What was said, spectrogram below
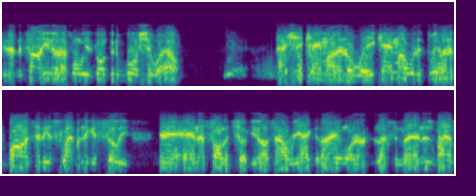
Because at the time, you know, that's when we was going through the bullshit with him. Yeah. That shit came out of nowhere. He came out with a 300 bar and said he'd slap a nigga silly. And, and that's all it took, you know what I'm saying? I reacted. I ain't want to, listen, man, this rap,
